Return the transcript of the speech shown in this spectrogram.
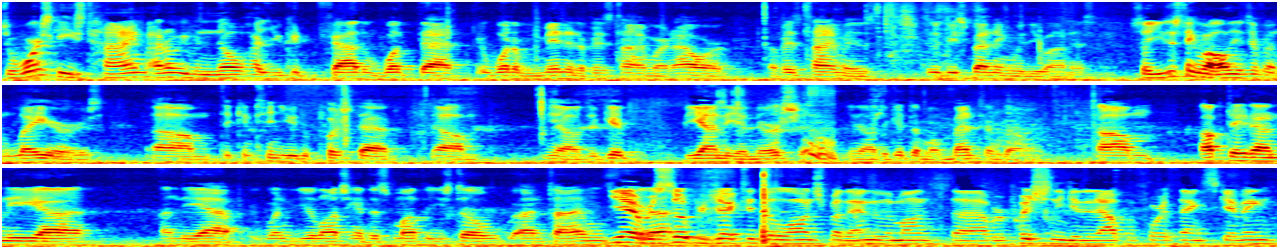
Jaworski's time, I don't even know how you could fathom what that what a minute of his time or an hour of his time is to be spending with you on this. So you just think about all these different layers um, to continue to push that, um, you know, to get beyond the inertia, you know, to get the momentum going. Um, update on the uh, on the app when you're launching it this month. Are you still on time? Yeah, we're that? still projected to launch by the end of the month. Uh, we're pushing to get it out before Thanksgiving.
